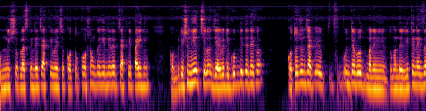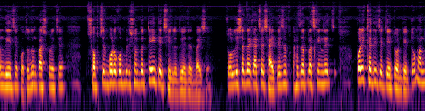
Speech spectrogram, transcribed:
উনিশশো প্লাস ক্যান্ডিডেট চাকরি পেয়েছে। কত ক সংখ্যা ক্যান্ডিডেট চাকরি পায়নি। কম্পিটিশন হচ্ছিল জেআরবিটি গ্রুপ দিতে দেখো কতজন চাকরি ইন্টারভিউ মানে তোমাদের রিটেন এক্সাম দিয়েছে, কতজন পাস করেছে। সবচেয়ে বড় কম্পিটিশন তো টেইটে ছিল দুই হাজার বাইশে। চল্লিশ হাজার কাছে সাঁত্রিশ হাজার প্লাস ক্যান্ডিডেট পরীক্ষা দিয়েছে টি টোয়েন্টি টু মাত্র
